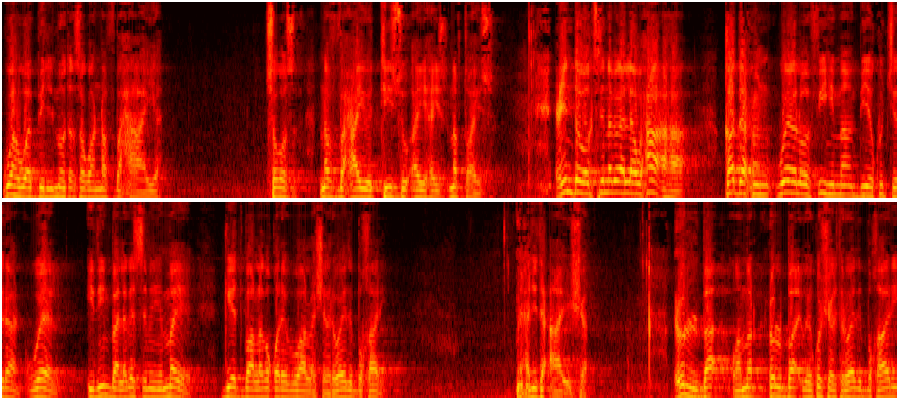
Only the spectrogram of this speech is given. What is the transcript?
Wahwa bilmowt isagoo naf baxaaya. Isagoo naf baxaayo tiisu ay naftu hayso cinda wagsi nabiga alle waxaa ahaa qadaxun weeloo fiihi maan biyo ku jiraan weel. Idiin baa laga sameeyey maye geed baa laga qoray waa la sheegay. Riwaayada bukhaari. Min xadiii caaisha. Culba culba bay ku sheegtay. Riwaayada bukhaari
